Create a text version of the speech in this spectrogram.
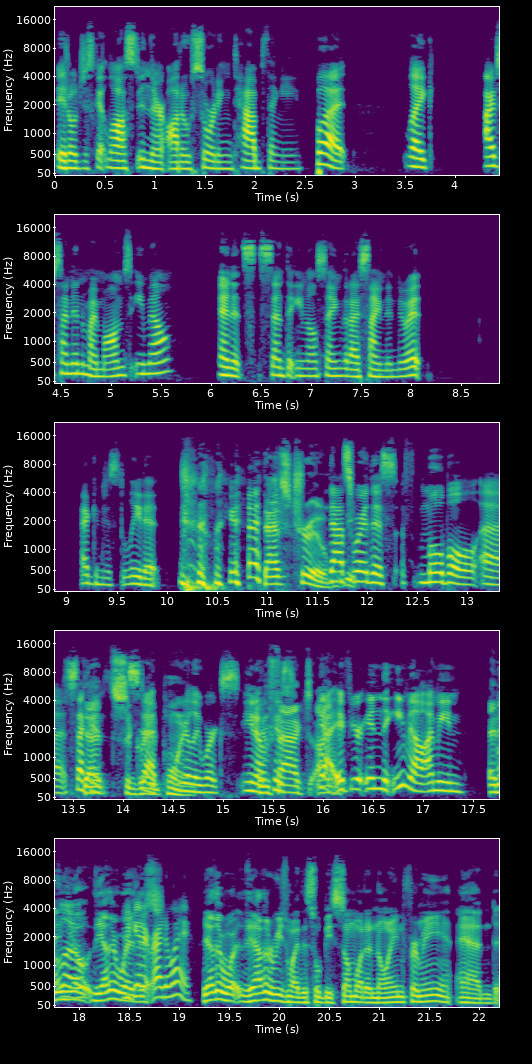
it'll just get lost in their auto sorting tab thingy. But like I've signed into my mom's email and it's sent the email saying that I signed into it. I can just delete it. That's true. That's where this mobile uh, second That's a great step point. really works. You know, In fact, yeah, I- if you're in the email, I mean, And then, you hello, know the other way you get this- it right away. The other way, the other reason why this will be somewhat annoying for me, and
